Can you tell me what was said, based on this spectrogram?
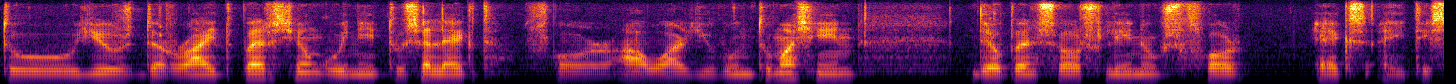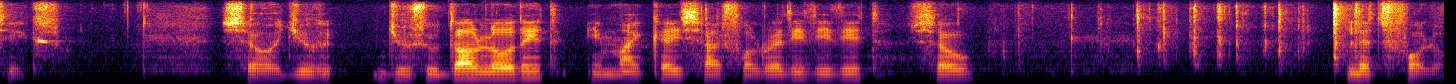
to use the right version, we need to select for our Ubuntu machine the open source Linux for x86. So you, you should download it. In my case, I've already did it. So let's follow.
